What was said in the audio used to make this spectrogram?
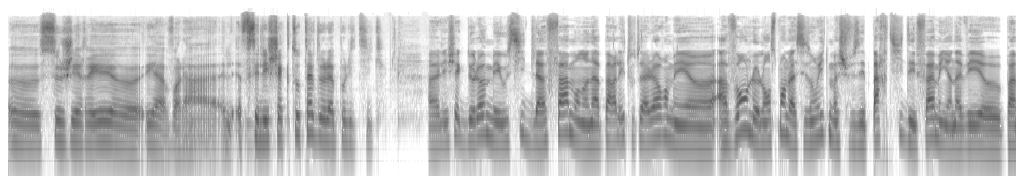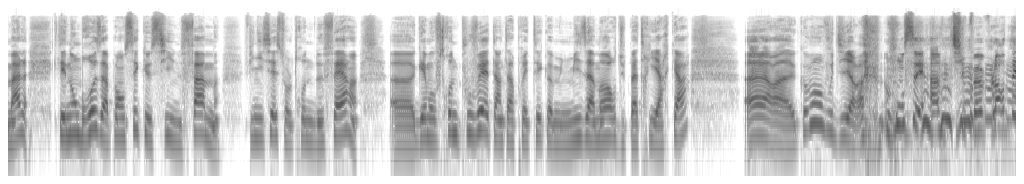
euh, se gérer et voilà, c'est l'échec total de la politique. L'échec de l'homme, mais aussi de la femme. On en a parlé tout à l'heure, mais avant le lancement de la saison 8, moi je faisais partie des femmes, et il y en avait pas mal, qui étaient nombreuses à penser que si une femme finissait sur le trône de fer, Game of Thrones pouvait être interprété comme une mise à mort du patriarcat. Alors, euh, comment vous dire? On s'est un petit peu planté.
